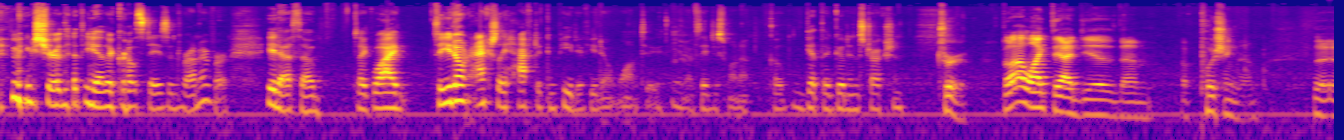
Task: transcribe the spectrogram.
make sure that the other girl stays in front of her. You know, so it's like why? So you don't actually have to compete if you don't want to. You know, if they just want to go get the good instruction. True, but I like the idea of them of pushing them. The,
